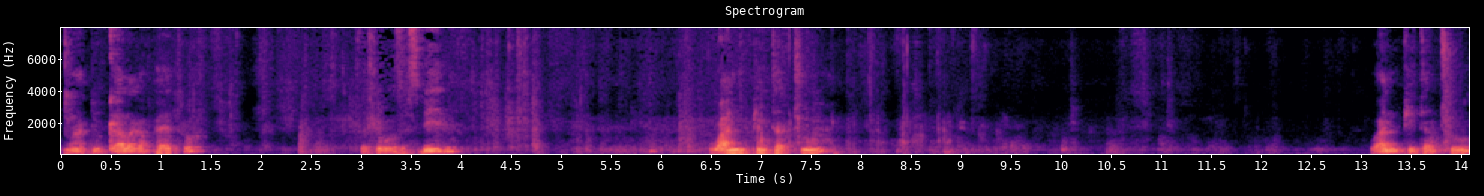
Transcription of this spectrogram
incwadi yokuqala kaPetro isahluko sesibili 1 Peter 2 1 Peter 2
